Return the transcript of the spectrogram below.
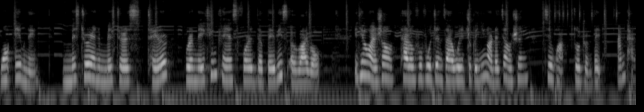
One evening, Mr. and Mrs. Taylor were making plans for the baby's arrival. 一天晚上，泰勒夫妇正在为这个婴儿的降生计划做准备安排。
